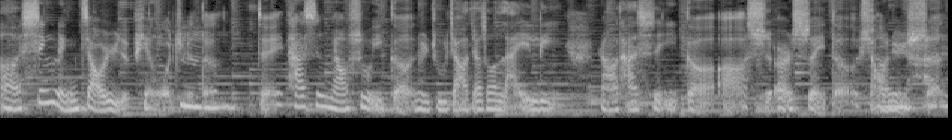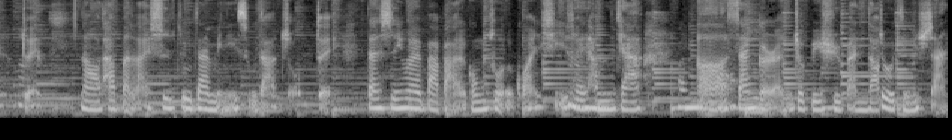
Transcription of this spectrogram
呃心灵教育的片，我觉得。嗯、对，它是描述一个女主角叫做莱莉，然后她是一个呃十二岁的小女生，对。然后他本来是住在明尼苏达州，对，但是因为爸爸的工作的关系，所以他们家、嗯、呃三个人就必须搬到旧金山。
